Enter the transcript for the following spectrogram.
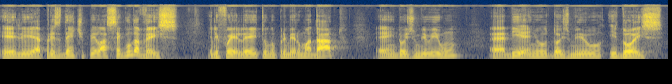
Ele é presidente pela segunda vez. Ele foi eleito no primeiro mandato em 2001, é, biênio 2002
